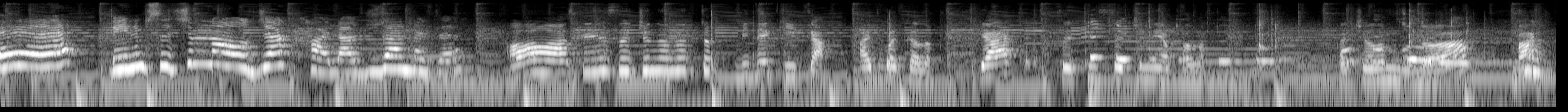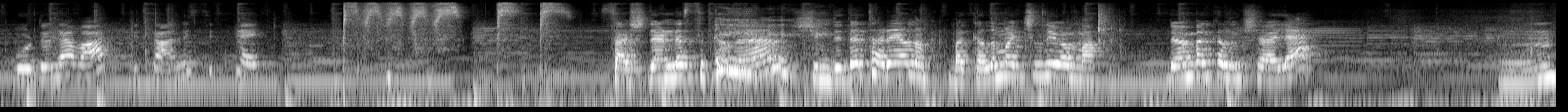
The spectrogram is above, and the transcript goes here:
Ee, benim saçım ne olacak? Hala düzelmedi. Aa senin saçını unuttuk. Bir dakika. Hadi bakalım. Gel saçın saçını yapalım. Açalım bunu. Bak burada ne var? Bir tane sprey. Saçlarına sıkalım. Şimdi de tarayalım. Bakalım açılıyor mu? Dön bakalım şöyle. Hmm.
